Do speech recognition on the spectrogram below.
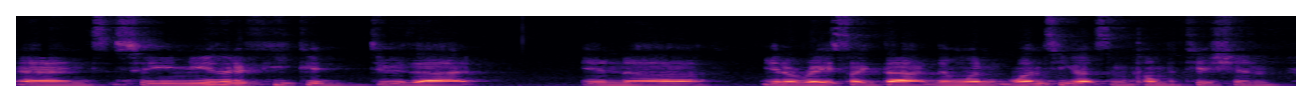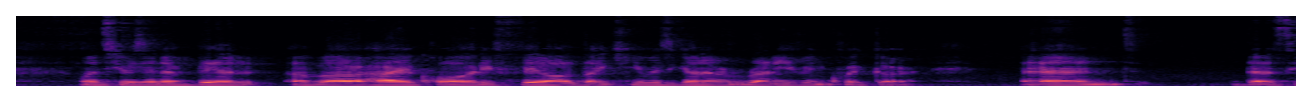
and so you knew that if he could do that in a in a race like that, then when once he got some competition, once he was in a bit of a higher quality field, like he was gonna run even quicker, and that's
